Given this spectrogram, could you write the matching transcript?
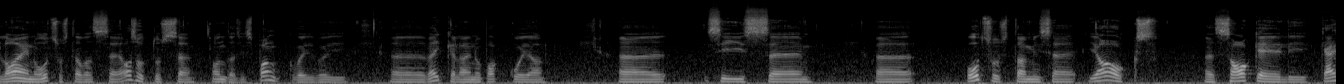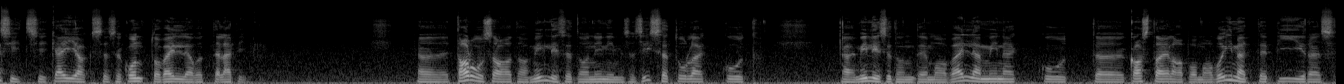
laenu otsustavasse asutusse, on ta siis pank või, või äh, väikelaenupakkuja, äh, siis äh, otsustamise jaoks sageli käsitsi käiakse see konto väljavõte läbi. et aru saada, millised on inimese sissetulekud, millised on tema väljaminekud, kas ta elab oma võimete piires,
